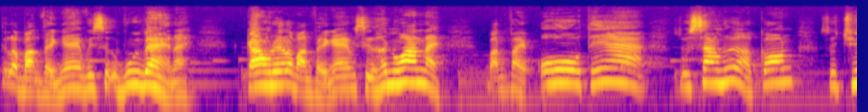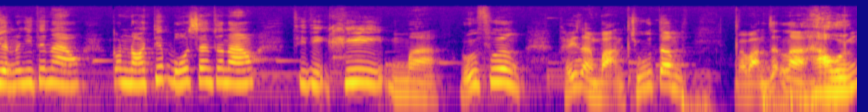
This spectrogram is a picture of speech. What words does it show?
Tức là bạn phải nghe với sự vui vẻ này cao nữa là bạn phải nghe với sự hân hoan này. Bạn phải ô thế à? Rồi sao nữa hả con? Rồi chuyện nó như thế nào? Con nói tiếp bố xem thế nào. Thì, thì khi mà đối phương thấy rằng bạn chú tâm và bạn rất là hào hứng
